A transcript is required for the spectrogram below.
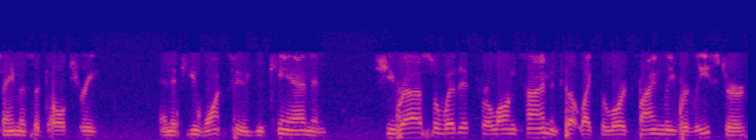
same as adultery. And if you want to, you can. And she wrestled with it for a long time and felt like the Lord finally released her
